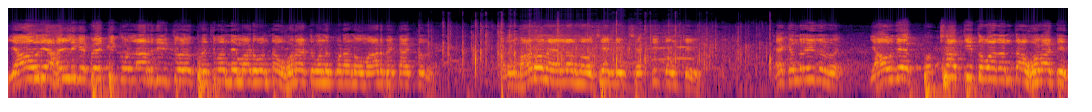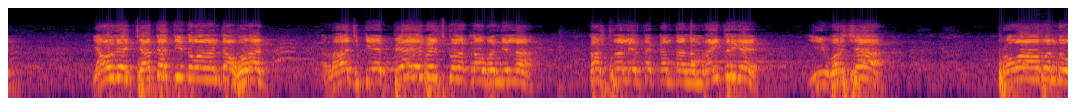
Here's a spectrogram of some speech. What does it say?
ಯಾವುದೇ ಹಳ್ಳಿಗೆ ಭೇಟಿ ಕೊಡಲಾರದ ರೀತಿಯೊಳಗೆ ಪ್ರತಿಬಂಧೆ ಮಾಡುವಂತ ಹೋರಾಟವನ್ನು ಕೂಡ ನಾವು ಮಾಡಬೇಕಾಗ್ತದೆ. ಅದನ್ನ ಮಾಡೋಣ ಎಲ್ಲರೂ ನಾವು ಸೇರಿ ನಿಮ್ ಶಕ್ತಿ ತೊಂತೀವಿ ಯಾಕಂದ್ರೆ ಇದು ಯಾವುದೇ ಪಕ್ಷಾತೀತವಾದಂತಹ ಹೋರಾಟ ಇದು ಯಾವುದೇ ಜಾತ್ಯತೀತವಾದಂತಹ ಹೋರಾಟ ರಾಜಕೀಯ ಬೇಳೆ ಬೆಳೆಸ್ಕೊಳ್ಳಕ್ ನಾವು ಬಂದಿಲ್ಲ. ಕಷ್ಟದಲ್ಲಿ ಇರತಕ್ಕಂತ ನಮ್ಮ ರೈತರಿಗೆ ಈ ವರ್ಷ ಪ್ರವಾಹ ಬಂದು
